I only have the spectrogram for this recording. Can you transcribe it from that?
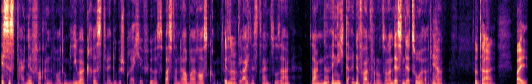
ist es deine Verantwortung, lieber Christ, wenn du Gespräche führst, was dann dabei rauskommt? Genau. Gleichniszeichen zu sagen, sagen, nein, nicht deine Verantwortung, sondern dessen, der zuhört, Ja. oder? Total. Weil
